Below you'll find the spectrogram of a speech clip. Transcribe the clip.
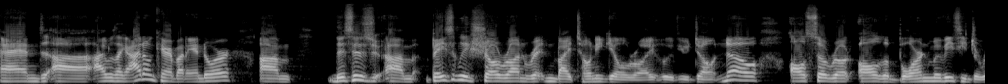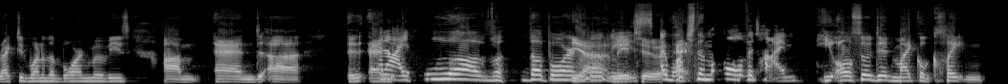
and uh, I was like, I don't care about Andor. Um, this is um, basically showrun written by Tony Gilroy, who, if you don't know, also wrote all the Bourne movies. He directed one of the Bourne movies, um, and uh, and, And, I love the Bourne Yeah, me movies. too. I watch them all the time. He also did Michael Clayton,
